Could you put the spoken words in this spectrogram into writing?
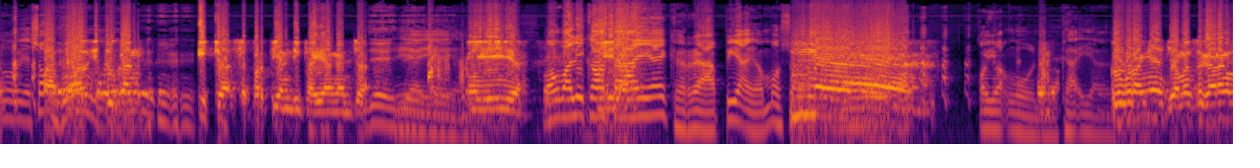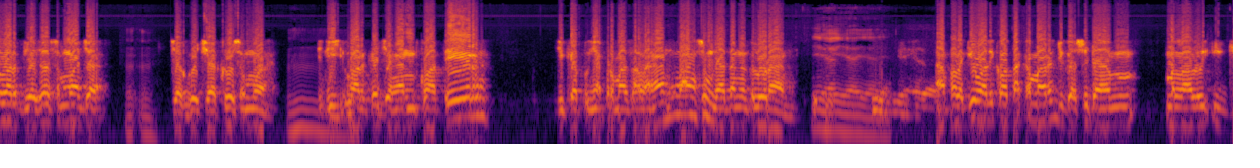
Oh, ya, sombong. padahal itu kan tidak seperti yang dibayangkan, Cak. Iya, iya, iya. Iya. Wong wali kota Iya. ya gerapi ayo mosok Nah, koyok ngono gak ya. kelurahannya zaman sekarang luar biasa semua, Cak. Jago-jago semua. Jadi warga jangan khawatir jika punya permasalahan langsung datang ke kelurahan. Iya, iya, iya. iya. Apalagi wali kota kemarin juga sudah melalui IG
